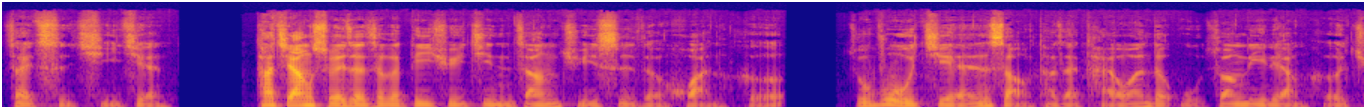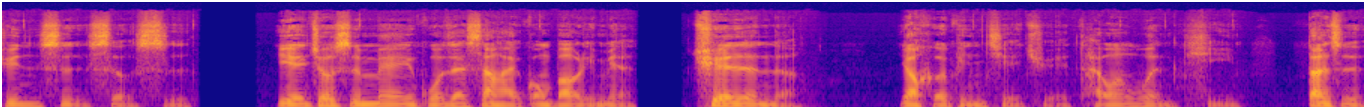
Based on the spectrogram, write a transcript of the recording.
在此期间，他将随着这个地区紧张局势的缓和，逐步减少他在台湾的武装力量和军事设施，也就是美国在上海公报里面。确认了要和平解决台湾问题，但是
